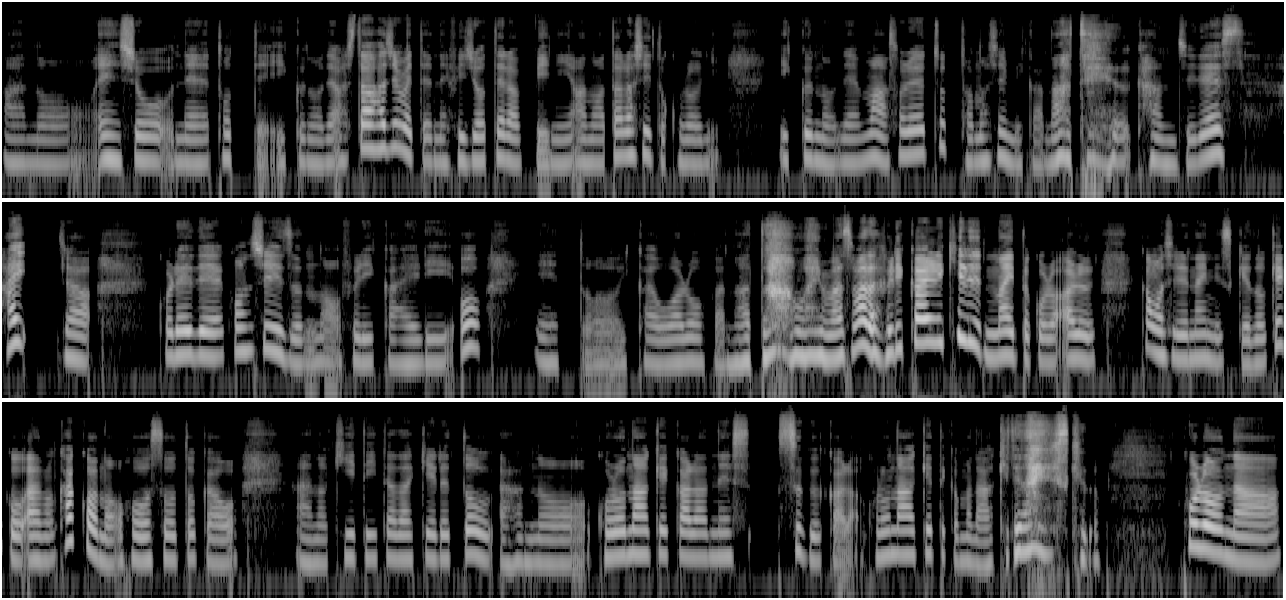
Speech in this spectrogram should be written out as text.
あの炎症をね取っていくので明日初めてねフィジオテラピーにあの新しいところに行くのでまあそれちょっと楽しみかなっていう感じです。はいじゃあこれで今シーズンの振り返りをえっ、と一回終わろうかなと思います。まだ振り返りきれてないところあるかもしれないんですけど結構あの過去の放送とかをあの聞いていただけるとあのコロナ明けからねすぐからコロナ明けっていうかまだ明けてないですけどコロナ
